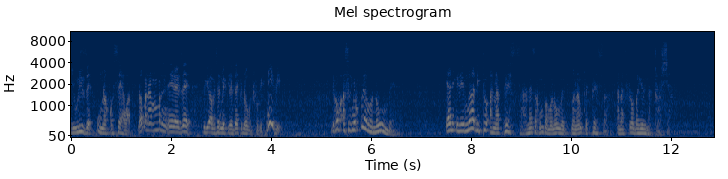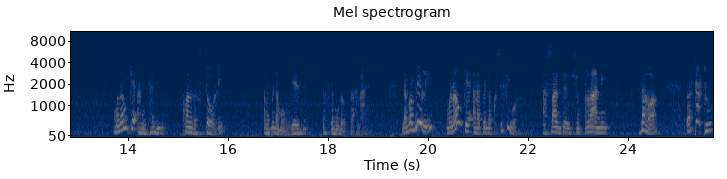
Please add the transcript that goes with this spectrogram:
Jiulize unakosea wapi. Naomba naomba nielezee kile ambacho nimekielezea kidogo kifupi. Ni hivi. Ni kwamba asilimia kubwa ya wanaume yani, ili mradi tu ana pesa, anaweza kumpa mwanaume mwanamke pesa, anafikiri kwamba hiyo inatosha. Mwanamke anahitaji kwanza story, anapenda maongezi, tafuta muda wa kukaa naye. Namba mbili, mwanamke anapenda kusifiwa, asante, shukrani, sawa. La tatu,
